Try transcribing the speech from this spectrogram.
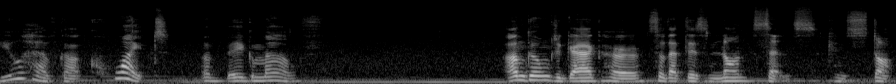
you have got quite a big mouth. I'm going to gag her so that this nonsense can stop.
